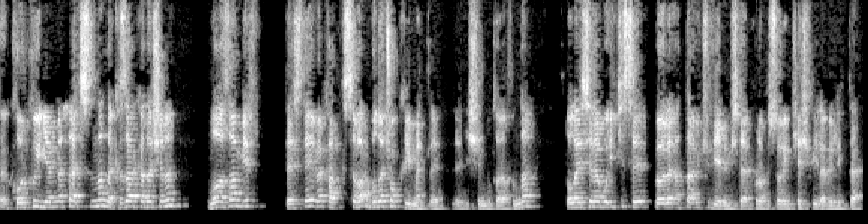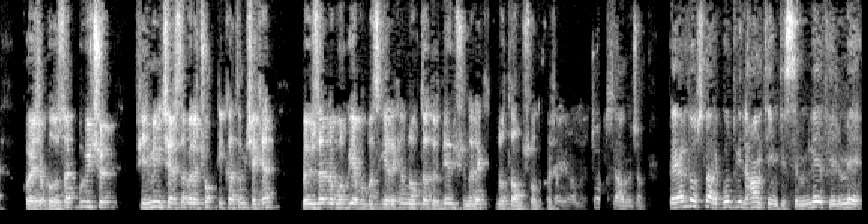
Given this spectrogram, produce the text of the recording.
e, korkuyu yenmesi açısından da kız arkadaşının muazzam bir desteği ve katkısı var. Bu da çok kıymetli e, işin bu tarafından. Dolayısıyla bu ikisi böyle hatta üçü diyelim işte profesörün keşfiyle birlikte koyacak olursak bu üçü filmin içerisinde böyle çok dikkatimi çeken ve üzerine vurgu yapılması gereken noktadır diye düşünerek not almış olduk hocam. Eyvallah. Çok sağ olun hocam. Değerli dostlar, Good Will Hunting isimli filmi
